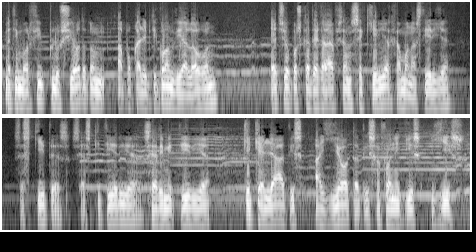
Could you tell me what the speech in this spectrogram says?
με τη μορφή πλουσιότητα των αποκαλυπτικών διαλόγων έτσι όπως κατεγράφησαν σε κυρίαρχα μοναστήρια, σε σκήτες, σε ασκητήρια, σε ερημητήρια και κελιά της αγιότατης αθωνικής γης.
